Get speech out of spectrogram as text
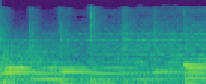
Música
